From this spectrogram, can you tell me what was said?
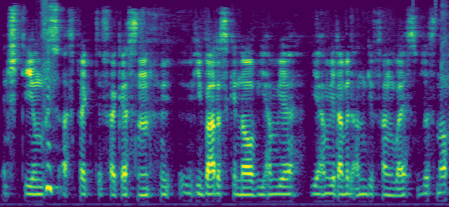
Entstehungsaspekte vergessen. Wie, wie, war das genau? Wie haben, wir, wie haben wir damit angefangen? Weißt du das noch?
